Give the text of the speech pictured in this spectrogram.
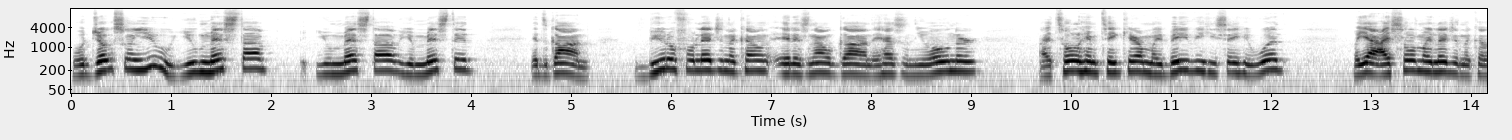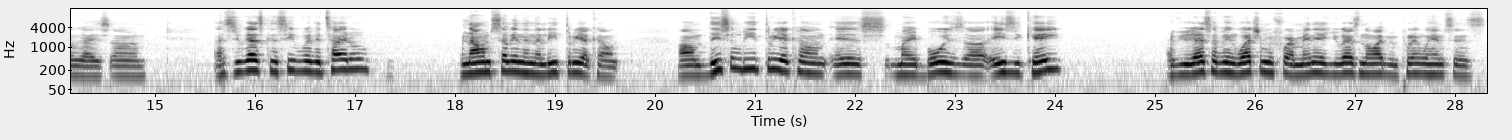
Well, jokes on you. You messed up. You messed up. You missed it. It's gone. Beautiful legend account. It is now gone. It has a new owner. I told him take care of my baby. He said he would. But yeah, I sold my legend account, guys. Um, as you guys can see with the title, now I'm selling an Elite 3 account. Um, this Elite 3 account is my boy's uh, AZK. If you guys have been watching me for a minute, you guys know I've been playing with him since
